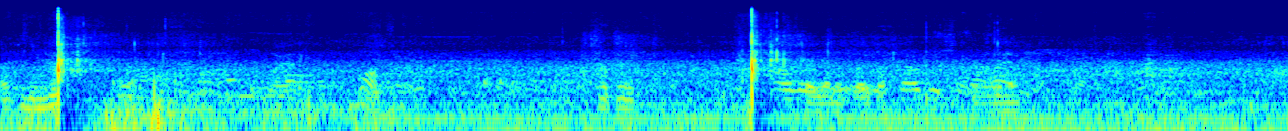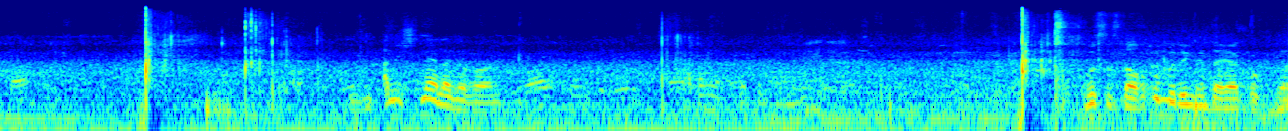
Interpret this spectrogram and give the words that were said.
Als je hem doet. Wat is? Alle schneller geworden. Musstest du auch unbedingt hinterher gucken? Na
